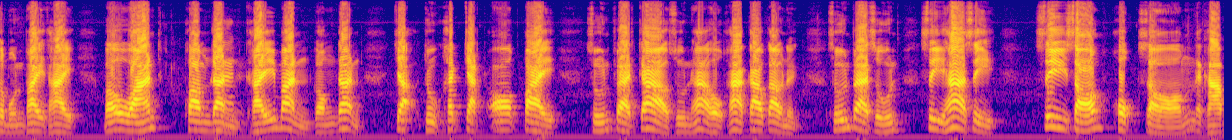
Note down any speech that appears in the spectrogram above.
สมุนไพรไทย เบาหวานความดันดันไขมันของท่านจะถูกขจัดออกไป 0890565991 080 454 4262 นะครับ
